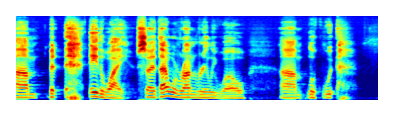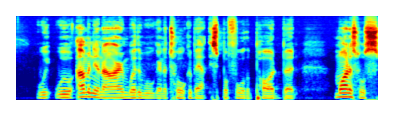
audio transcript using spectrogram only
Um, but either way, so they will run really well. Um, look, we, we, we were umming and ahhing whether we were going to talk about this before the pod, but might as well s-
